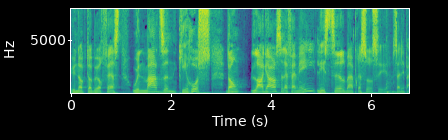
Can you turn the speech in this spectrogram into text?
une Oktoberfest ou une Marzen qui est rousse. Donc, lager, c'est la famille. Les styles, ben après ça, c'est, ça dépend.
